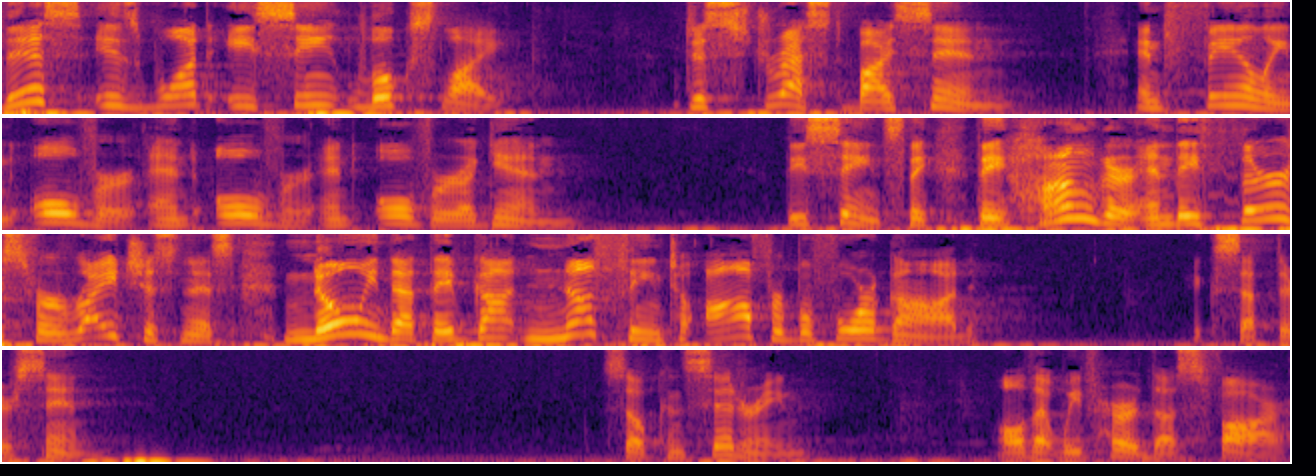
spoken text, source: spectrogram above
this is what a saint looks like distressed by sin and failing over and over and over again. These saints, they, they hunger and they thirst for righteousness, knowing that they've got nothing to offer before God except their sin. So, considering all that we've heard thus far,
